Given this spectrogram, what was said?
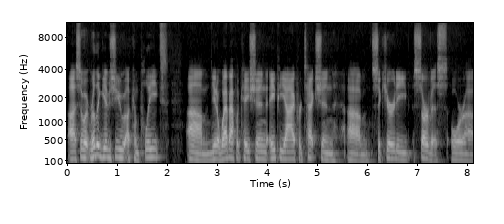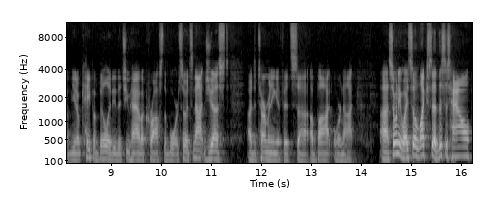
Uh, so it really gives you a complete um, you know, web application API protection um, security service or uh, you know, capability that you have across the board. So it's not just uh, determining if it's uh, a bot or not. so anyway, so like I said, this is how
